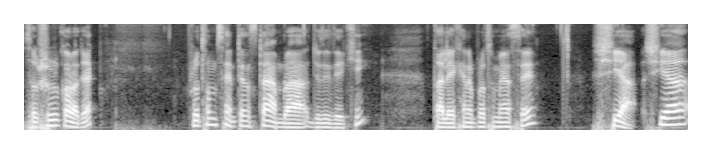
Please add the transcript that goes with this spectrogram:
সো শুরু করা যাক। প্রথম সেন্টেন্সটা আমরা যদি দেখি, তাহলে এখানে প্রথমে আছে, শিয়া। শিয়া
